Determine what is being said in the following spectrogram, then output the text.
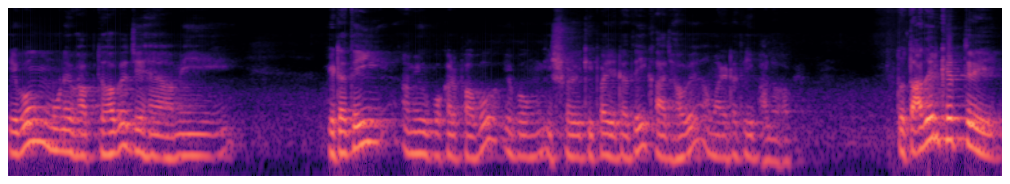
এবং মনে ভাবতে হবে যে হ্যাঁ আমি এটাতেই আমি উপকার পাবো এবং ঈশ্বরের কৃপায় এটাতেই কাজ হবে, আমার এটাতেই ভালো হবে। তো তাদের ক্ষেত্রে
